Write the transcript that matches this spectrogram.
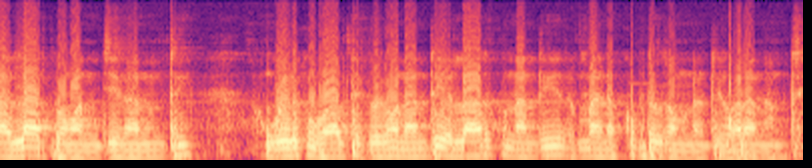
நல்லா இருப்போம் ஜீவா நன்றி. உங்களுக்கும் வாழ்த்துக்களுக்கும் நன்றி. எல்லாருக்கும் நன்றி. ரொம்ப என்ன கூப்பிட்டு ரொம்ப நன்றி. வர நன்றி.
